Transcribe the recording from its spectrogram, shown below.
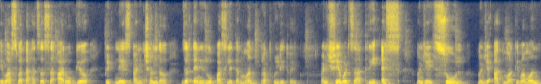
तेव्हा स्वतःचं असं आरोग्य फिटनेस आणि छंद जर त्यांनी जोपासले तर मन प्रफुल्लित होईल. आणि शेवटचा थ्री एस म्हणजे सोल म्हणजे आत्मा किंवा मन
